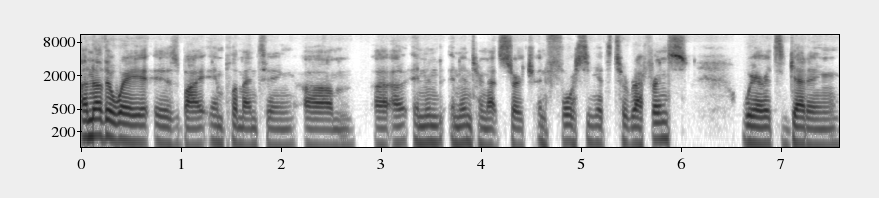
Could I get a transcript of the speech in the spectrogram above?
Another way is by implementing um, uh, an, an internet search and forcing it to reference where it's getting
